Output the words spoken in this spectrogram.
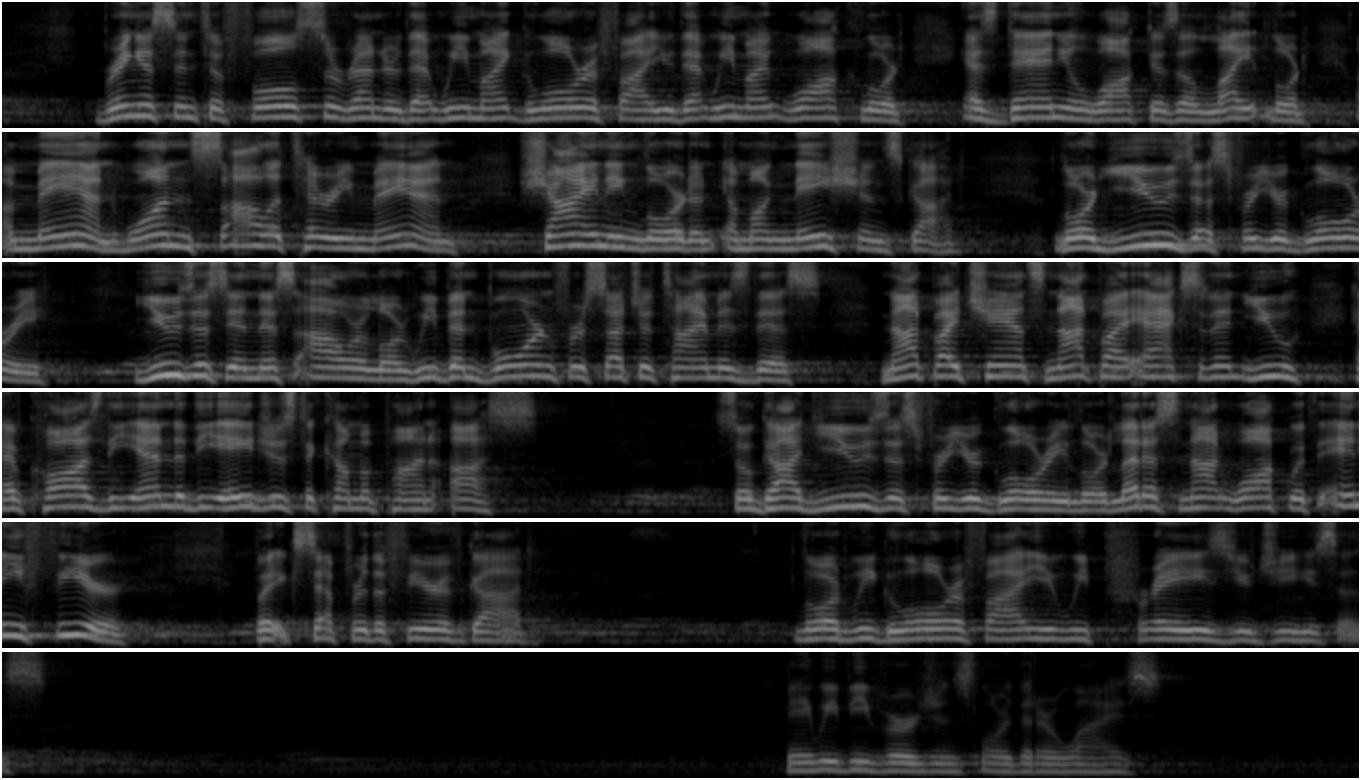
Bring us into full surrender that we might glorify you, that we might walk, Lord, as Daniel walked as a light, Lord. A man, one solitary man, shining, Lord, among nations, God. Lord, use us for your glory. Use us in this hour, Lord. We've been born for such a time as this. Not by chance, not by accident. You have caused the end of the ages to come upon us. So, God, use us for your glory, Lord. Let us not walk with any fear, but except for the fear of God. Lord, we glorify you. We praise you, Jesus. May we be virgins, Lord, that are wise.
